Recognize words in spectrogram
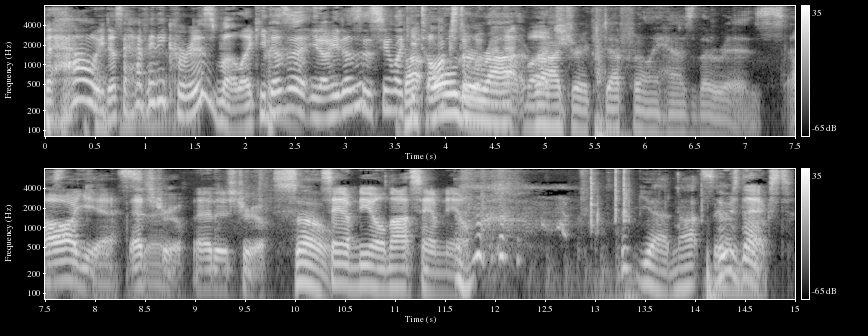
But how? He doesn't have any charisma. Like he doesn't. You know, he doesn't seem like he talks to older women Ro- that much. Roderick definitely has the riz. Oh the yeah, that's say. true. That is true. So Sam Neill, not Sam Neill. yeah, not Sam Who's next?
